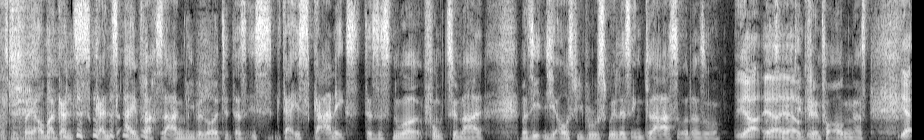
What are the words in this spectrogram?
Das muss man ja auch mal ganz, ganz einfach sagen, liebe Leute. Das ist, da ist gar nichts. Das ist nur funktional. Man sieht nicht aus wie Bruce Willis in Glas oder so. Ja, Falls ja, du ja. den Okay. Film vor Augen hast. Ja,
